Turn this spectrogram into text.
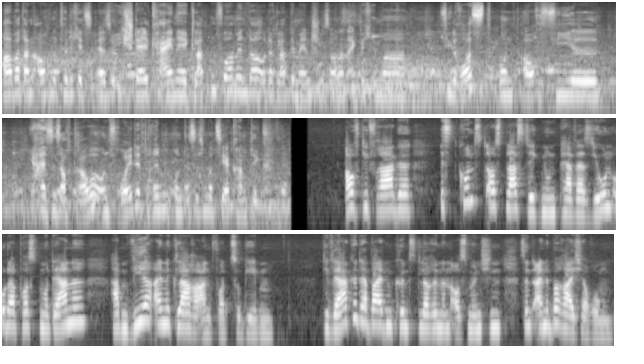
Aber dann auch natürlich jetzt, also ich stelle keine glatten Formen da oder glatte Menschen, sondern eigentlich immer viel Rost und auch viel, ja, es ist auch Trauer und Freude drin und es ist immer sehr kantig. Auf die Frage, ist Kunst aus Plastik nun Perversion oder Postmoderne, haben wir eine klare Antwort zu geben. Die Werke der beiden Künstlerinnen aus München sind eine Bereicherung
